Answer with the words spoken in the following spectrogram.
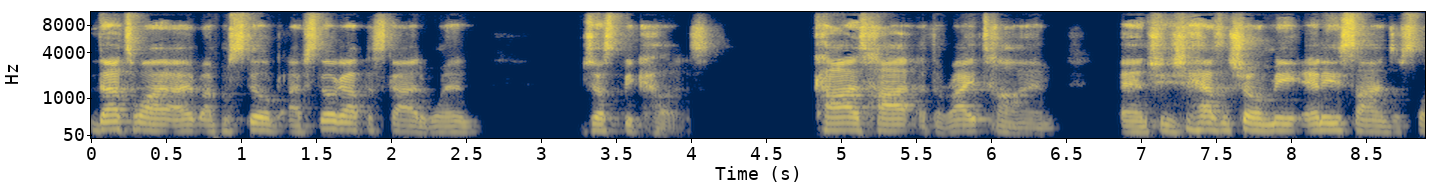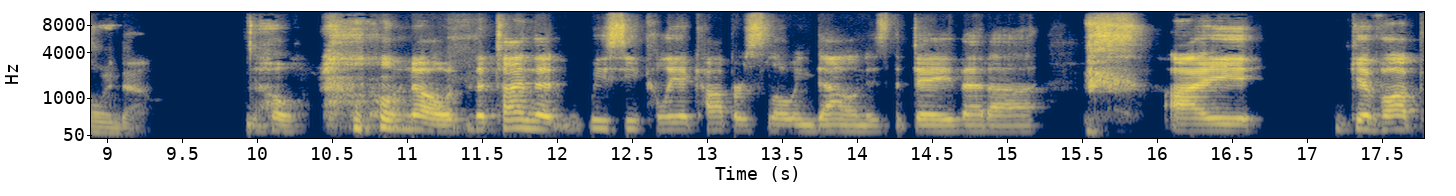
that's why I, am still I've still got the sky to win, just because Ka is hot at the right time, and she, she hasn't shown me any signs of slowing down. No, no. The time that we see Kahleah Copper slowing down is the day that uh, I give up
